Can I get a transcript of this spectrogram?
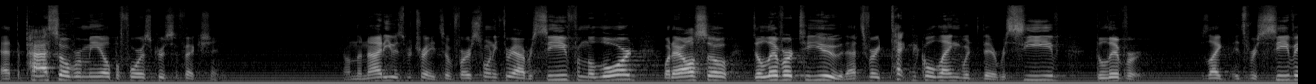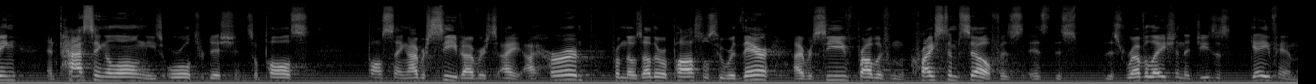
at the Passover meal before his crucifixion. on the night he was betrayed. So, verse 23 I received from the Lord what I also delivered to you. That's very technical language there. Received, delivered. It's like it's receiving and passing along these oral traditions. So, Paul's, Paul's saying, I received, I, I, I heard from those other apostles who were there. I received probably from Christ himself as, as this, this revelation that Jesus gave him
